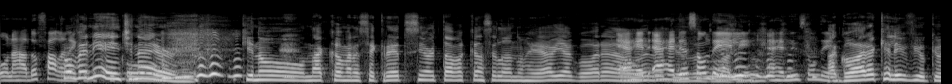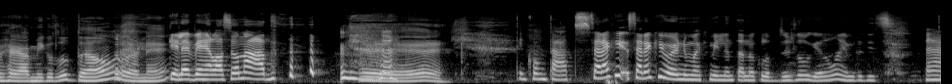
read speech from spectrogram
o narrador fala, né? que Conveniente, ficou- né, Ernie? que no, na Câmara Secreta o senhor tava cancelando o Harry e agora. É a, re- é a Deus, redenção eu dele. É a redenção dele. Agora que ele viu que o Harry é amigo do Dumbledore, né? Que ele é bem relacionado. É. Tem contatos. será, que, será que o Ernie Macmillan tá no Clube dos Slug? Eu não lembro disso. Ah,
